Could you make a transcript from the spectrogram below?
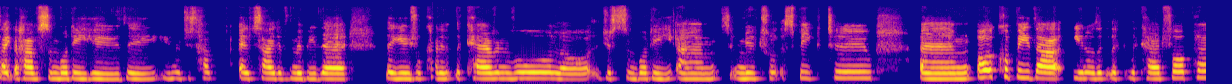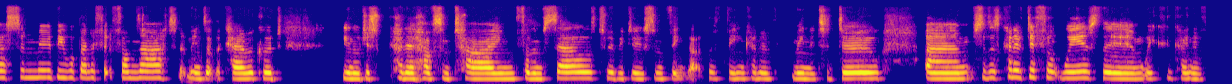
like to have somebody who they, you know, just have outside of maybe their their usual kind of the caring role or just somebody um, neutral to speak to. Um, or it could be that you know the, the, the cared for person maybe will benefit from that. And it means that the carer could, you know, just kind of have some time for themselves to maybe do something that they've been kind of meaning to do. Um, so there's kind of different ways that we can kind of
